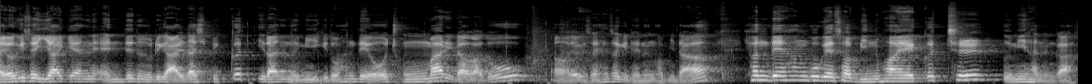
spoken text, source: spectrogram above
자, 여기서 이야기하는 end는 우리가 알다시피 끝이라는 의미이기도 한데요. 종말이라가도 어, 여기서 해석이 되는 겁니다. 현대 한국에서 민화의 끝을 의미하는가?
